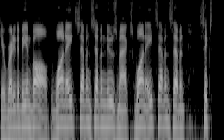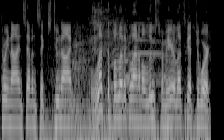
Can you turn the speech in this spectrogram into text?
Get ready to be involved. 1 877 Newsmax, 1 877 639 7629. Let the political animal loose from here. Let's get to work.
